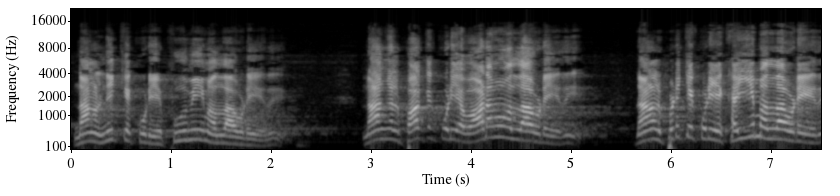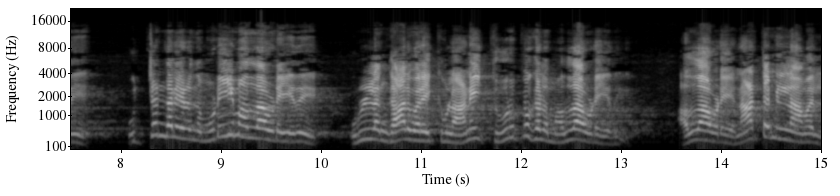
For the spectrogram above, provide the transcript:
நாங்கள் நீக்கக்கூடிய பூமியும் அல்லாவுடையது. நாங்கள் பார்க்கக்கூடிய வானமும் அல்லாவுடையது. நாங்கள் பிடிக்கக்கூடிய கையும் அல்லாவுடையது. உச்சந்தலை இருந்த முடியும் அல்லாவுடையது. உள்ளங்கால் வரைக்கும் உள்ள அனைத்து உறுப்புகளும் அல்லாவுடையது. அல்லாவுடைய நாட்டம் இல்லாமல்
